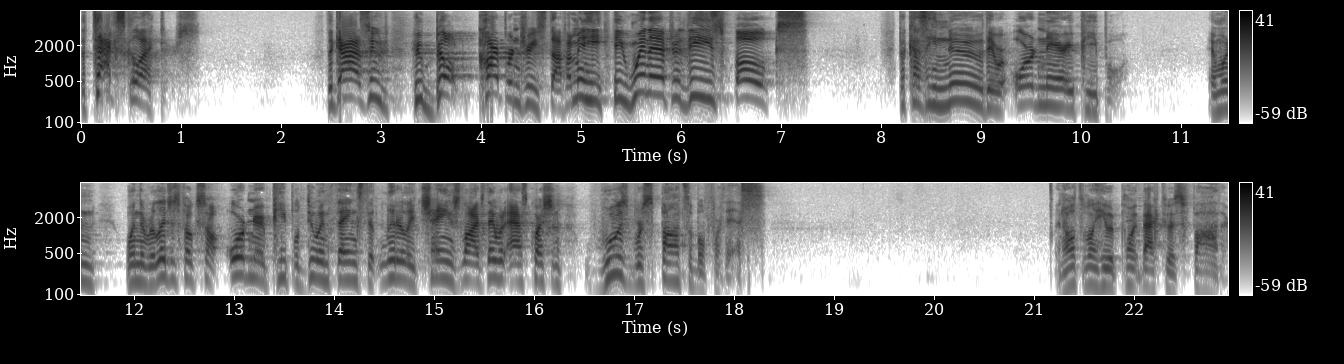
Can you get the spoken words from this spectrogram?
the tax collectors, the guys who, who built carpentry stuff. I mean, he, he went after these folks because he knew they were ordinary people. And when, when the religious folks saw ordinary people doing things that literally changed lives, they would ask question, who's responsible for this? And ultimately he would point back to his father.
